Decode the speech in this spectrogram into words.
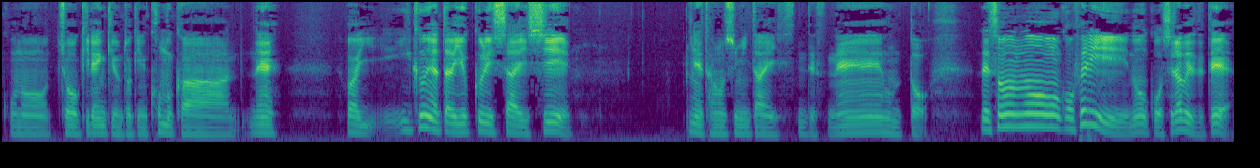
この長期連休の時に混むか、ね。やっぱ行くんやったらゆっくりしたいし、ね、楽しみたいですね、ほんと。で、その、こう、フェリーの、こう、調べてて、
